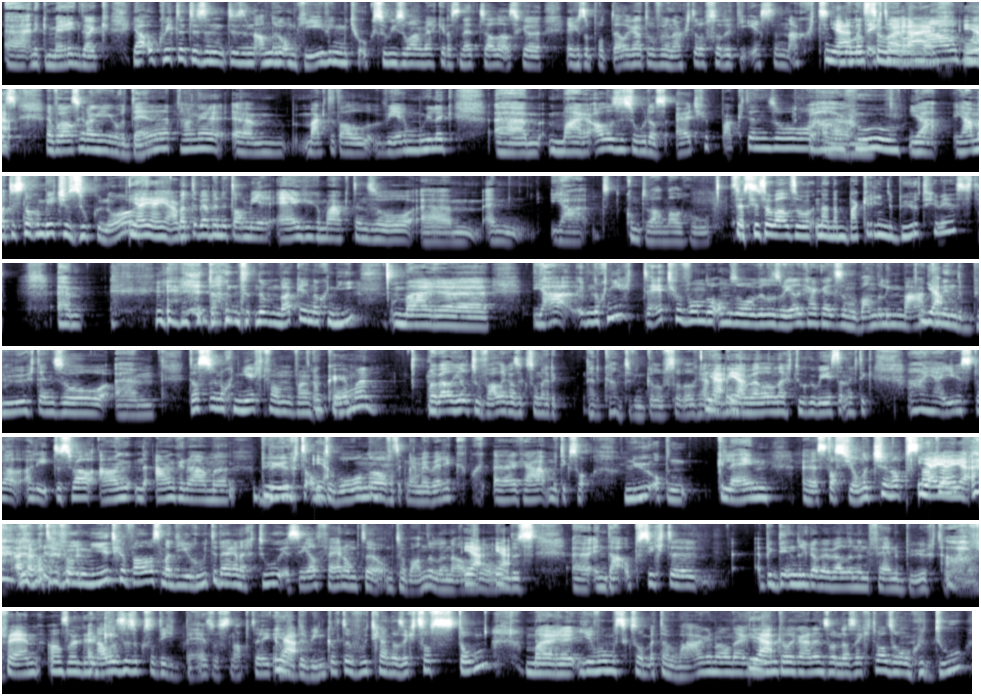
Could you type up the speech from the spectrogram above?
Eh, en ik merk dat ik... Ja, ook weet het is, een, het is een andere omgeving. Moet je ook sowieso aan werken. Dat is net hetzelfde als je ergens op hotel gaat overnachten of zo. Dat die eerste nacht Ja, dat is echt zo wel raar. helemaal goed Ja. is. En vooral als je dan geen gordijnen hebt hangen, ehm, maakt het alweer moeilijk. Ehm, maar alles is zo goed als uitgepakt en zo. Ah, Ehm, goed. Ja, ja, maar het is nog een beetje zoeken hoor. Ja, ja, ja. Maar we hebben het al meer eigen gemaakt en zo. En ja, het komt wel allemaal goed. Zet je zowel zo naar de bakker in de buurt geweest? Ehm dan een bakker nog niet. Maar eh, ja, ik heb nog niet echt tijd gevonden om zo... Willen zo heel graag eens een wandeling maken Ja. in de buurt en zo. Ehm, dat is er nog niet echt van, van gekomen. Maar wel heel toevallig als ik zo naar de, naar de krantenwinkel of zo wil gaan. Ja, daar ben ik ja. dan wel al naartoe geweest. En dacht ik, ah ja, hier is het wel... Allee, het is wel aan- een aangename buurt, Buurt, om te wonen. Of als ik naar mijn werk eh, ga, moet ik zo nu op een klein eh, stationnetje opstappen. Ja, ja, ja. Eh, wat daarvoor niet het geval was. Maar die route daar naartoe is heel fijn om te, om te wandelen. Al. Dus eh, in dat opzicht heb ik de indruk dat wij wel in een fijne buurt wonen. Oh, fijn. Al zo leuk. En alles is ook zo dichtbij, zo snapte. Ik kan Ja. naar de winkel te voet gaan, dat is echt zo stom. Maar hiervoor moest ik zo met de wagen al naar de Ja. winkel gaan en zo. En dat is echt wel zo'n gedoe.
